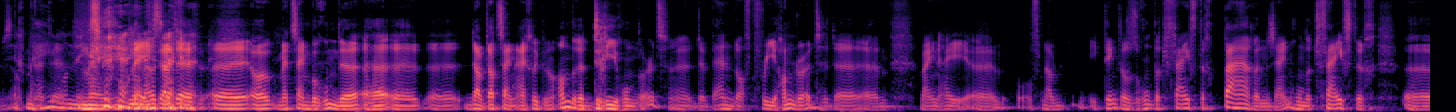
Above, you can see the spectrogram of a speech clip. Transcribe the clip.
Zegt ook me met, helemaal niks. Nee, Nee, dat, zeg- eh, ook met zijn beroemde. eh, eh, eh, nou, dat zijn eigenlijk een andere 300. eh, De Band of 300. De, ehm, waarin hij. of nou, ik denk dat het 150 paren zijn. 150 eh, eh,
